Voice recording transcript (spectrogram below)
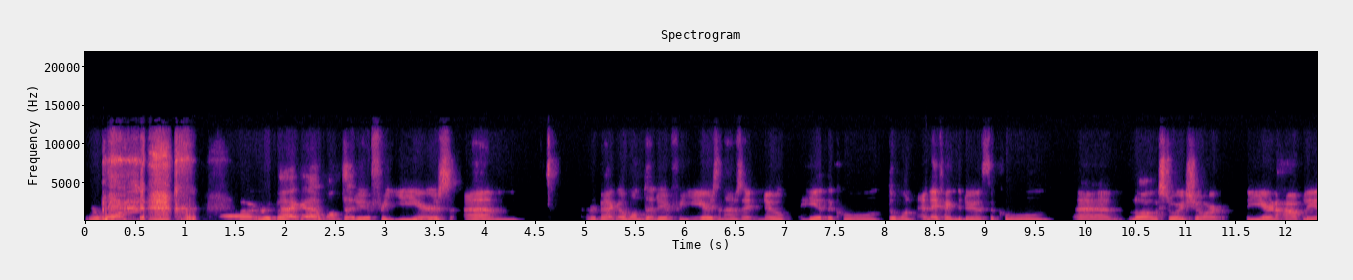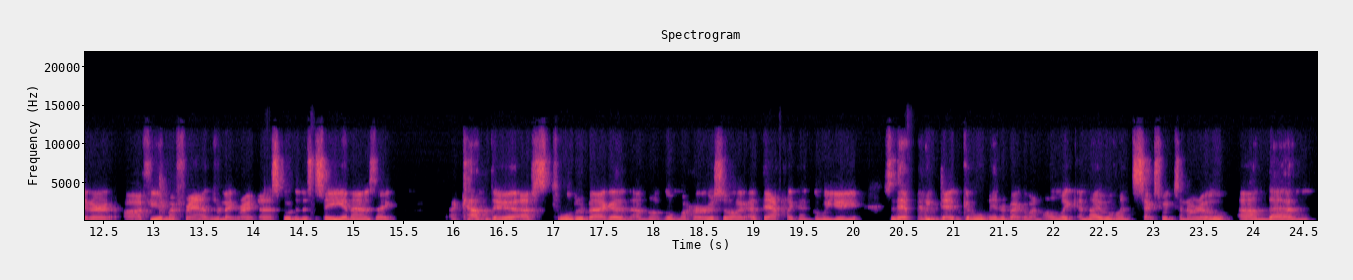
You know what? uh, Rebecca wanted to do it for years. Um, Rebecca wanted to do it for years, and I was like, nope, hate the cold, don't want anything to do with the cold. Um, long story short, a year and a half later, a few of my friends were like, right, let's go to the sea. And I was like, I can't do it. I've told Rebecca I'm not going with her, so I, definitely can't go with you. So then we did go. Me and Rebecca went one week, and now we went six weeks in a row. And um,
